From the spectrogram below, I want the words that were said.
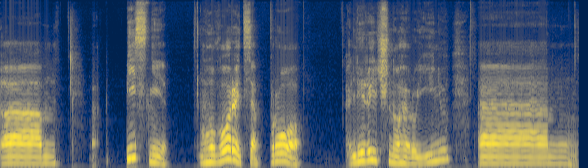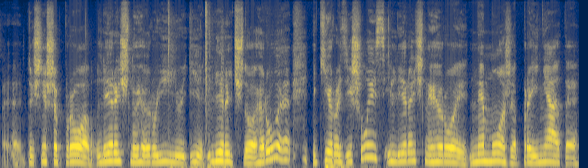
um, пісні говориться про ліричну героїню, м, е, точніше, про ліричну героїню і ліричного героя, які розійшлись, і ліричний герой не може прийняти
